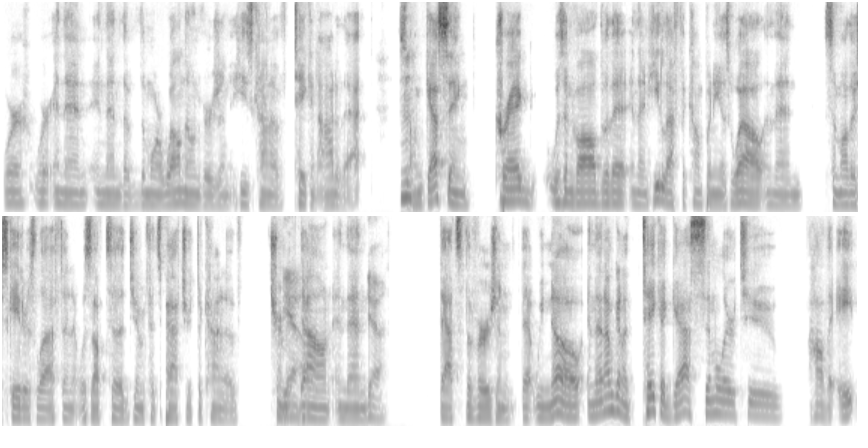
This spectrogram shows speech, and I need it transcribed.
where where and then and then the the more well-known version he's kind of taken out of that. So Hmm. I'm guessing Craig was involved with it and then he left the company as well and then some other skaters left and it was up to Jim Fitzpatrick to kind of trim Yeah. it down and then Yeah. That's the version that we know. And then I'm going to take a guess similar to how the eight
